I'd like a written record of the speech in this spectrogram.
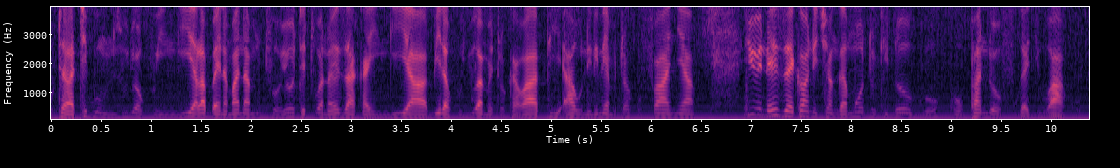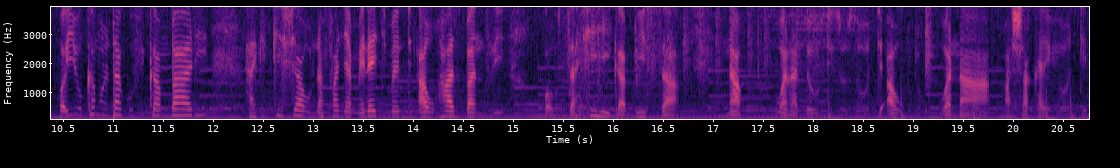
utaratibu mzuri wa kuingia, labda ina maana mtu yoyote tu anaweza akaingia bila kujua ametoka wapi au ni nini ametoka kufanya. Hiyo inaweza ikawa ni changamoto kidogo kwa upande wa ufugaji wako. Kwa hiyo kama unataka kufika mbali, hakikisha unafanya management au husbandry kwa usahihi kabisa na kutokuwa na doubt zozote au kutokuwa na mashaka yoyote.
